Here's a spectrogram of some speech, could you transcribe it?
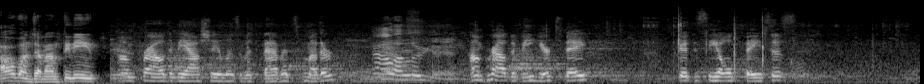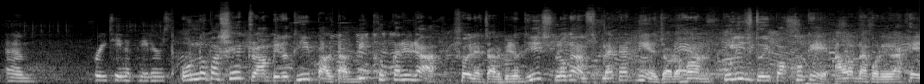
আহ্বান জানান তিনি। Hallelujah. I'm proud to be here today. It's Good to see old faces. Um, free Tina Peters. অন্য পাশে ট্রাম্প বিরোধী পাল্টা বিক্ষোভকারীরা স্বৈরাচার বিরোধী স্লোগান প্ল্যাকার্ড নিয়ে জড়ো হন পুলিশ দুই পক্ষকে আলাদা করে রাখে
